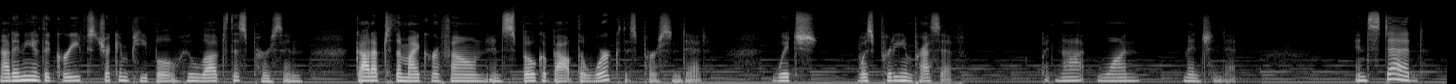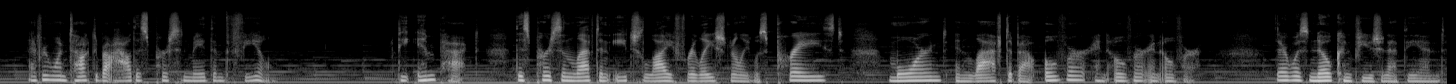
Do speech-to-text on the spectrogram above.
not any of the grief stricken people who loved this person, got up to the microphone and spoke about the work this person did, which was pretty impressive. But not one mentioned it. Instead, everyone talked about how this person made them feel. The impact this person left in each life relationally was praised, mourned, and laughed about over and over and over. There was no confusion at the end.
